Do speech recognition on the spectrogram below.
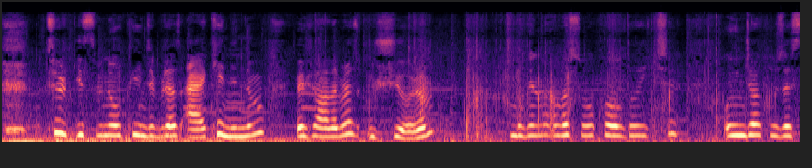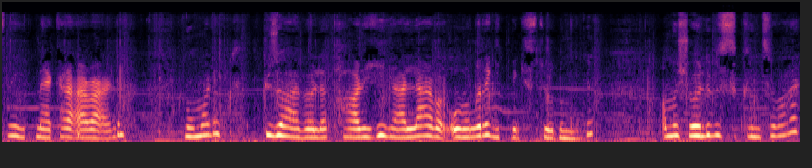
Türk ismini okuyunca biraz erken indim ve şu anda biraz üşüyorum. Bugün hava soğuk olduğu için oyuncak müzesine gitmeye karar verdim. Normalde güzel böyle tarihi yerler var. Oralara gitmek istiyordum bugün. Ama şöyle bir sıkıntı var.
